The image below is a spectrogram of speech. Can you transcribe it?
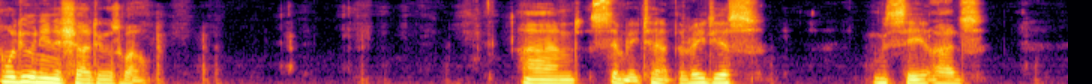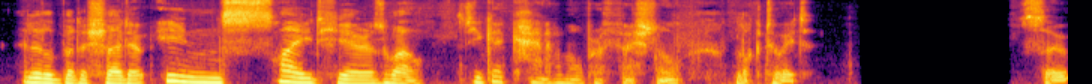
we'll do an inner shadow as well. And similarly turn up the radius. Can see it adds a little bit of shadow inside here as well. So you get kind of a more professional look to it. So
